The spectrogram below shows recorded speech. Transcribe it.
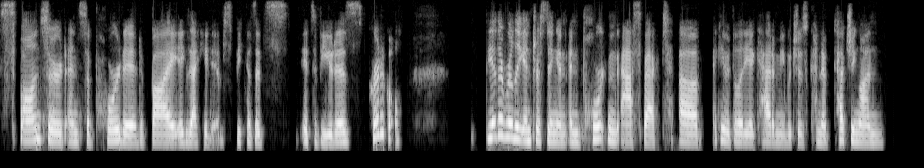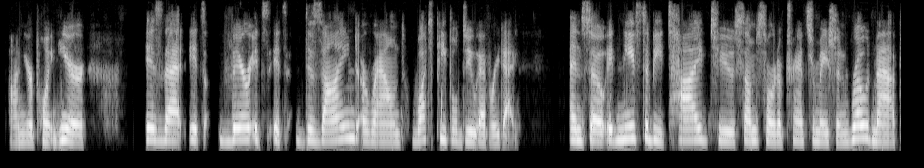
sponsored and supported by executives because it's it's viewed as critical. The other really interesting and important aspect of a capability academy, which is kind of touching on on your point here, is that it's very it's it's designed around what people do every day. And so it needs to be tied to some sort of transformation roadmap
